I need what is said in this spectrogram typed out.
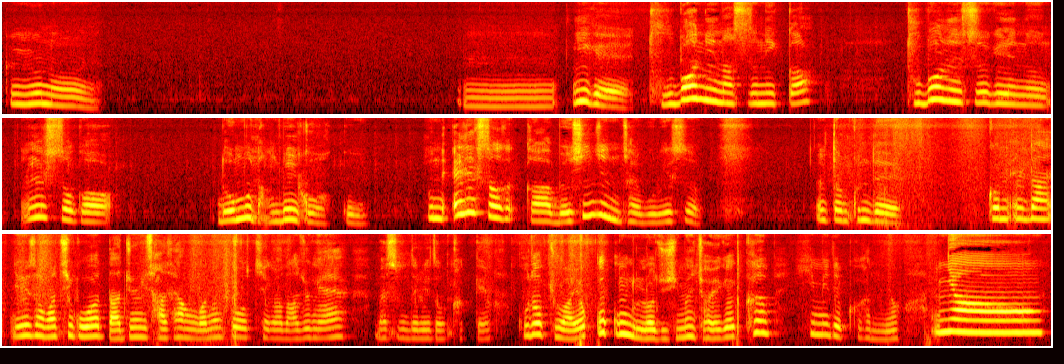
그 이유는 음, 이게 두 번이나 쓰니까 두 번에 쓰기에는 엘릭서가 너무 낭비일 것 같고 근데 엘릭서가 몇인지는 잘 모르겠어요. 일단 근데 그럼 일단 여기서 마치고 나중에 자세한 거는 또 제가 나중에 말씀드리도록 할게요. 구독, 좋아요 꾹꾹 눌러주시면 저에게 큰 힘이 될 것 같네요. 안녕!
